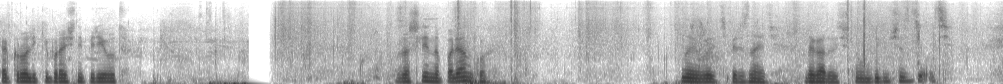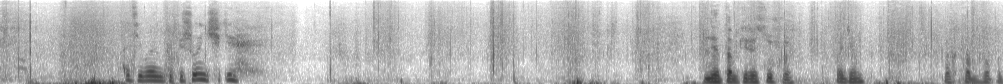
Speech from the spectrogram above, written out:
как кролики брачный период. Зашли на полянку. Ну и вы теперь знаете, догадываетесь, что мы будем сейчас делать. Одеваем капюшончики. Нет, там киресушка. Пойдем. Ах, там жопа.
